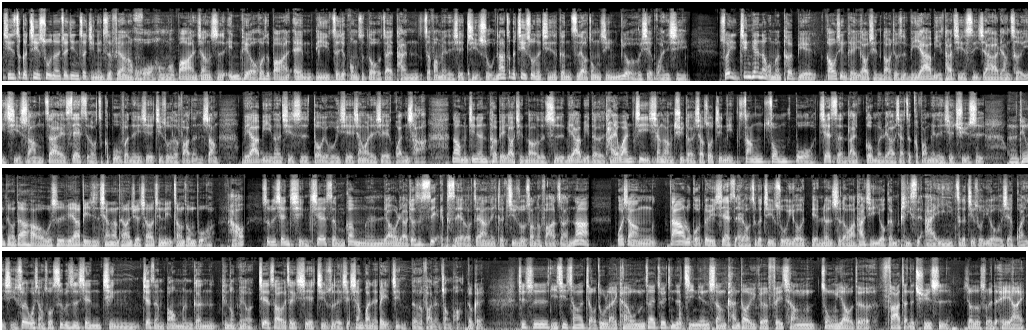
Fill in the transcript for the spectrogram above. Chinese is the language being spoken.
其实这个技术呢，最近这几年是非常的火红哦，包含像是 Intel 或是包含 AMD 这些公司都有在谈这方面的一些技术。那这个技术呢，其实跟资料中心又有一些关系。所以今天呢，我们特别高兴可以邀请到，就是 Viavi，它其实是一家量测仪器商，在 CSL 这个部分的一些技术的发展上，Viavi 呢其实都有一些相关的一些观察。那我们今天特别邀请到的是 Viavi 的台湾暨香港区的销售经理张忠博 Jason 来跟我们聊一下这个方面的一些趋势。呃，听众朋友大家好，我是 Viavi 香港台湾区的销售经理张忠博。好，是不是先请 Jason 跟我们聊一聊，就是 CXL 这样的一个技术上的发展？那我想，大家如果对于 C S L 这个技术有点认识的话，它其实又跟 PCIe 这个技术又有一些关系。所以我想说，是不是先请 Jason 帮我们跟听众朋友介绍这些技术的一些相关的背景的发展状况？OK，其实仪器商的角度来看，我们在最近的几年上看到一个非常重要的发展的趋势，叫做所谓的 AI。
